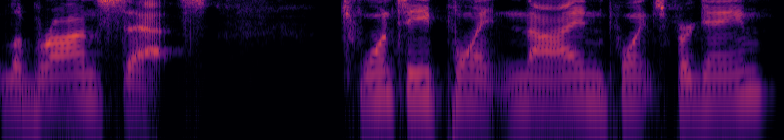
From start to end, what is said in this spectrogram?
LeBron stats: twenty point nine points per game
